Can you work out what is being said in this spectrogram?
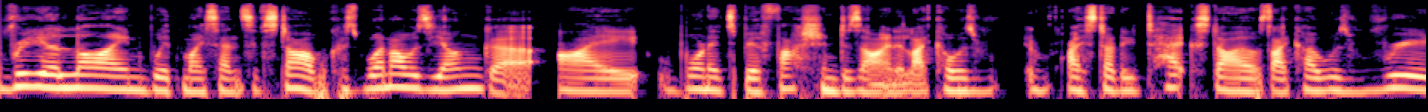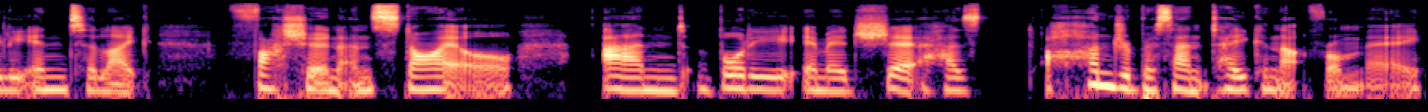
realign with my sense of style because when i was younger i wanted to be a fashion designer. Like i was i studied textiles. Like i was really into like fashion and style and body image shit has 100% taken that from me.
